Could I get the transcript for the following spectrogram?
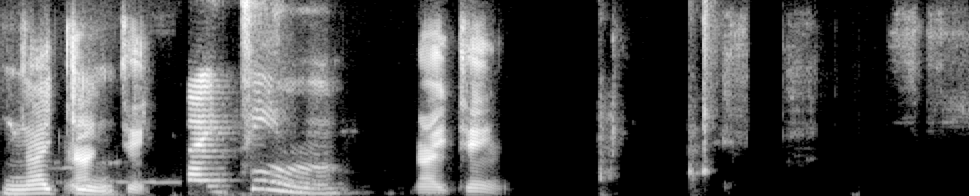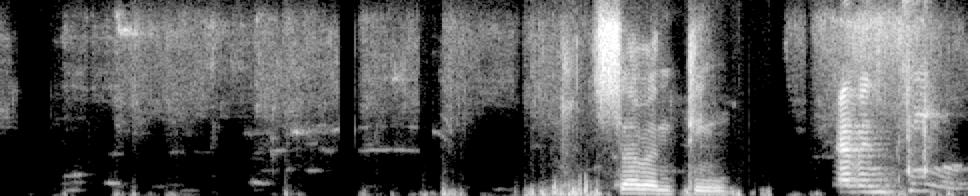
Nineteen. Nineteen. Nineteen. Seventeen. Seventeen.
